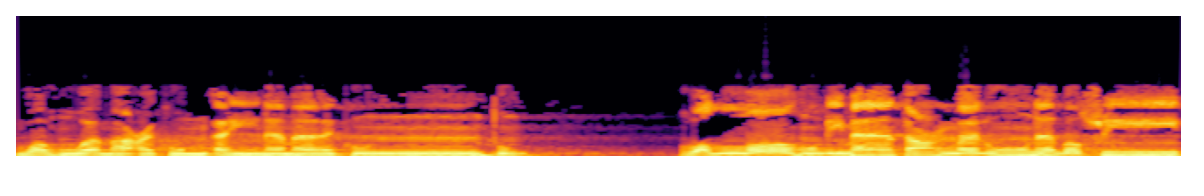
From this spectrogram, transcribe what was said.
وهو معكم أينما كنتم والله بما تعملون بصير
